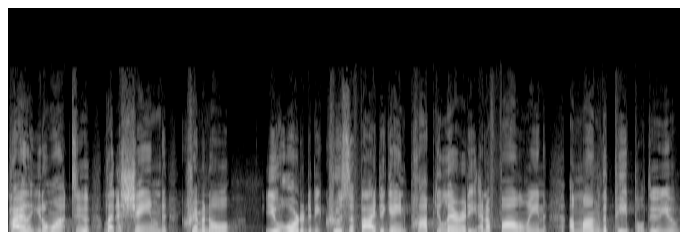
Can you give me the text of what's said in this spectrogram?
Pilate, you don't want to let a shamed criminal you ordered to be crucified to gain popularity and a following among the people, do you?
